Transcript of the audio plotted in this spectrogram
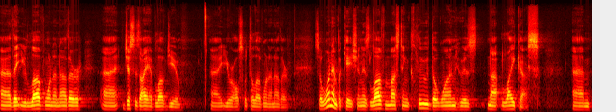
uh, that you love one another uh, just as I have loved you. Uh, you are also to love one another. So, one implication is love must include the one who is not like us. Um,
